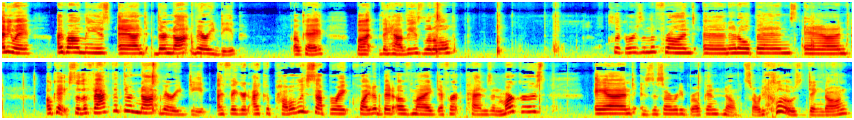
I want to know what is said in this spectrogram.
Anyway, I found these and they're not very deep, okay? But they have these little clickers in the front and it opens and okay so the fact that they're not very deep I figured I could probably separate quite a bit of my different pens and markers and is this already broken? No, it's already closed, ding dong.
